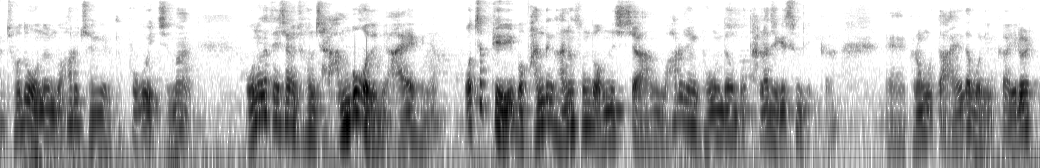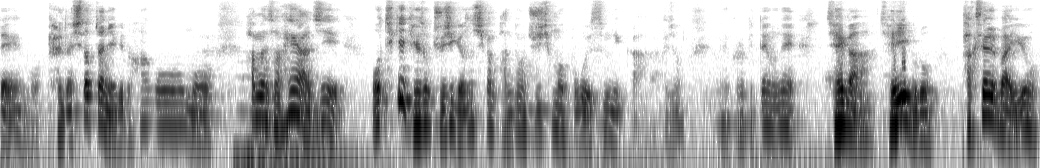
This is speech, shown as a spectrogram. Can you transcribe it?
예, 저도 오늘 뭐 하루 종일 이렇게 보고 있지만 오늘 같은 시장은 저는 잘 안 보거든요. 아예 그냥 어차피 뭐 반등 가능성도 없는 시장 뭐 하루 종일 보고 있다고 뭐 달라지겠습니까? 예, 그런 것도 아니다 보니까 이럴 때 뭐 별다 시덥잖은 얘기도 하고 뭐 하면서 해야지 어떻게 계속 주식 6시간 반 동안 주식만 보고 있습니까? 그죠? 예, 그렇기 때문에 제가 제 입으로 박셀바이오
